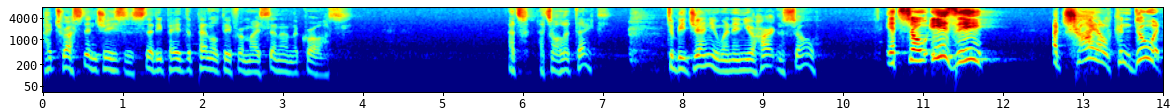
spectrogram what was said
I trust in Jesus that He paid the penalty for my sin on the cross. That's, that's all it takes to be genuine in your heart and soul. It's so easy. A child can do it.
